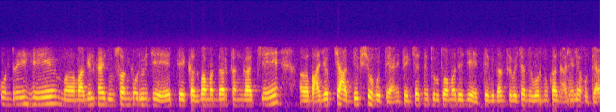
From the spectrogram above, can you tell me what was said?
कोंढरे हे मागील काही दिवसांपूर्वी जे आहेत ते कसबा मतदारसंघाचे भाजपचे अध्यक्ष होते आणि त्यांच्याच नेतृत्वामध्ये जे आहेत ते विधानसभेच्या निवडणुका झालेल्या होत्या.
